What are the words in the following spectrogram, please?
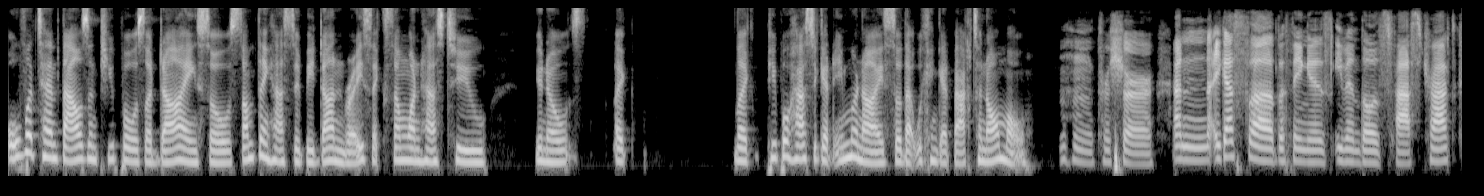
over 10,000 people are dying. So something has to be done, right? It's like someone has to, you know, like, like people has to get immunized so that we can get back to normal. Mm-hmm, for sure. And I guess uh, the thing is, even though it's fast tracked,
